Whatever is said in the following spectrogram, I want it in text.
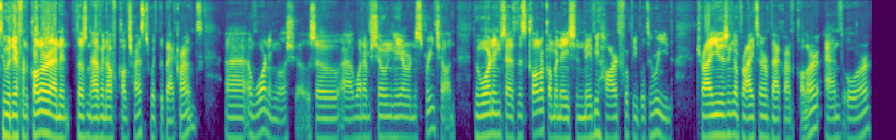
to a different color and it doesn't have enough contrast with the background, uh, a warning will show. So uh, what I'm showing here in the screenshot, the warning says this color combination may be hard for people to read. Try using a brighter background color and or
